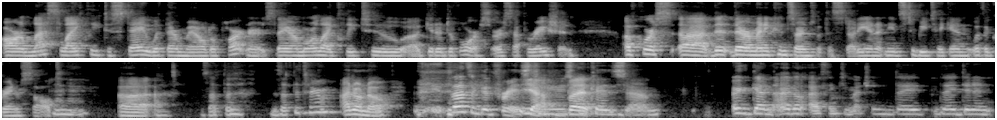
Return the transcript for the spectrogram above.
are less likely to stay with their marital partners. They are more likely to uh, get a divorce or a separation. Of course, uh, th- there are many concerns with the study, and it needs to be taken with a grain of salt. Mm-hmm. Uh, is that the Is that the term? I don't know. That's a good phrase Yeah, to use but- because um, again, I don't. I think you mentioned they they didn't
